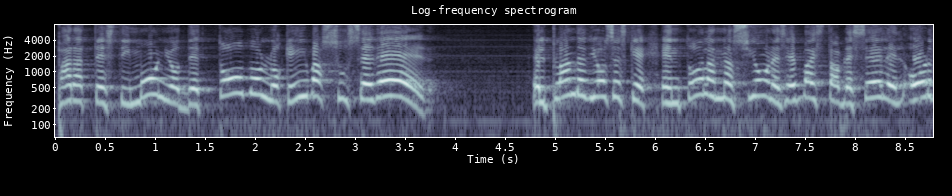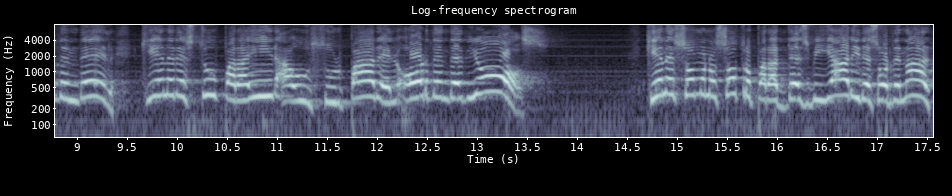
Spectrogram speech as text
para testimonio de todo lo que iba a suceder el plan de Dios es que en todas las naciones Él va a establecer el orden de Él. ¿Quién eres tú para ir a usurpar el orden de Dios? ¿Quiénes somos nosotros para desviar y desordenar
